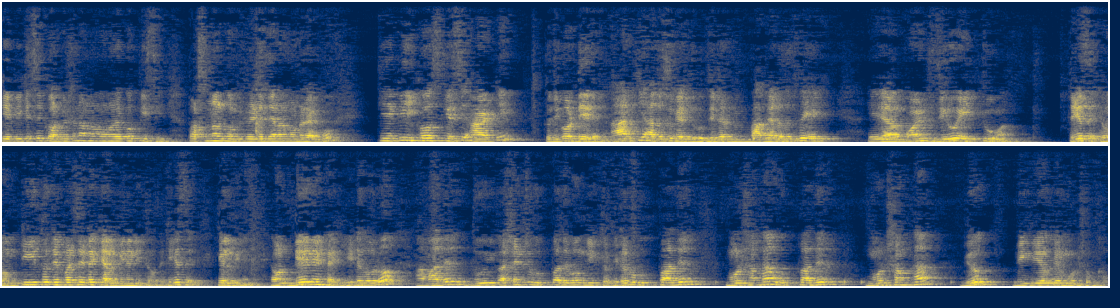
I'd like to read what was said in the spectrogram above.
কেপি কেসি কনফিউশন আমরা মনে রাখব পিসি পার্সোনাল কম্পিউটার এটা মনে রাখব। KP equals KC R T to the power del R কি আদর্শ গ্যাস গ্রুপ যেটা ভ্যালু থাকবে point zero eight two one ঠিক আছে? এবং টি তো টেম্পারেচার এটা ক্যালভিনে নিতে হবে, ঠিক আছে? কেলভিনে এবং ডেল এনটা কি? এটা হলো আমাদের দুই যে উৎপাদ এবং বিক্রিয়ক। এটা হলো উৎপাদের মূল সংখ্যা, উৎপাদের মূল সংখ্যা বিয়োগ বিক্রিয়কের মূল সংখ্যা।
